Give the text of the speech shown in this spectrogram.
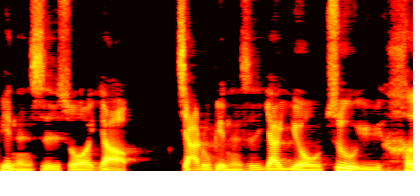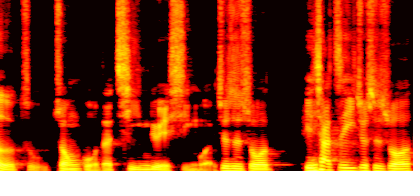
变成是说要加入，变成是要有助于遏阻中国的侵略行为，就是说言下之意就是说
